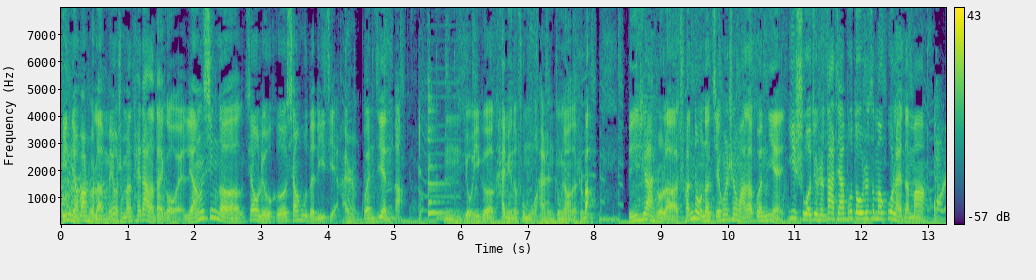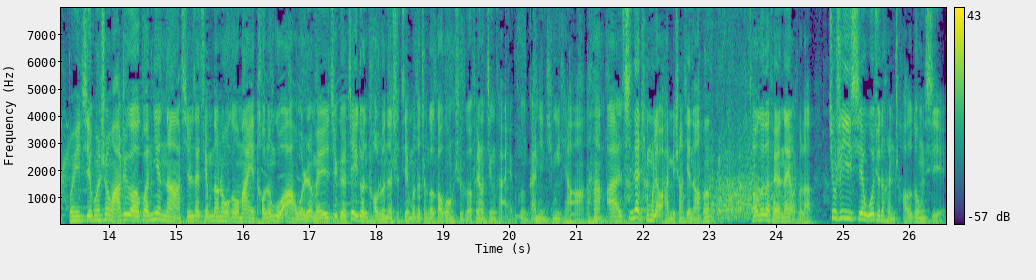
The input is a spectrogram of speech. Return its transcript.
给鸟爸说了，没有什么太大的代沟哎，良性的交流和相互的理解还是很关键的。嗯，有一个开明的父母还是很重要的，是吧？林夏说了，传统的结婚生娃的观念，一说就是大家不都是这么过来的吗？关于结婚生娃这个观念呢，其实，在节目当中，我跟我妈也讨论过啊。我认为这个这一段讨论呢，是节目的整个高光时刻，非常精彩，赶紧听一下啊啊！现在听不了，还没上线呢。曹哥的绯闻男友说了，就是一些我觉得很潮的东西，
